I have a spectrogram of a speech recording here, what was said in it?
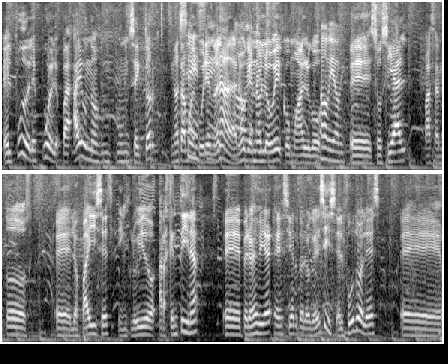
El fútbol es pueblo. Hay unos- un, sector, no estamos Sí, descubriendo sí, nada, ¿no? Que no lo ve como algo Obvio, obvio. eh, social. Pasa en todos eh, los países, incluido Argentina. Eh, pero es, bien- es cierto lo que decís. El fútbol es eh,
